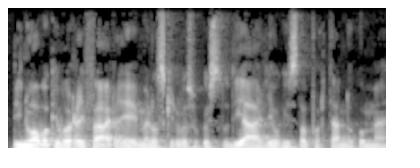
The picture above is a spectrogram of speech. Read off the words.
di nuovo che vorrei fare, me lo scrivo su questo diario che sto portando con me.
